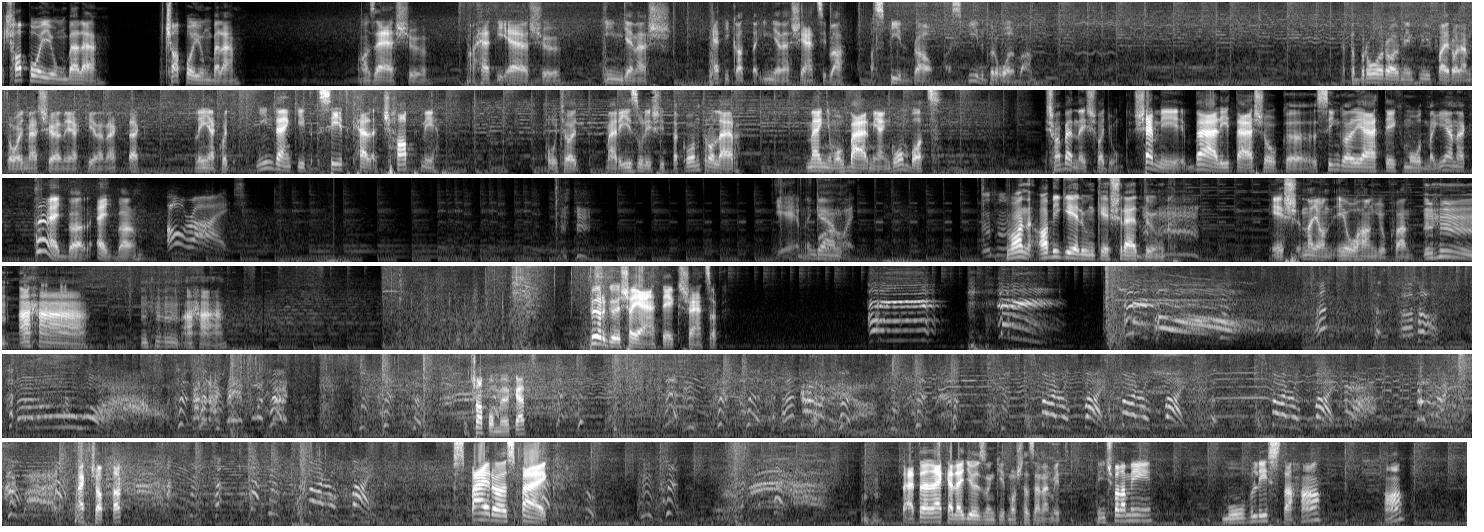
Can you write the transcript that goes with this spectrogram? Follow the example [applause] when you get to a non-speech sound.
Csapoljunk bele. Csapoljunk bele. Az első. A heti első. Ingyenes. Epikatta ingyenes játsziba. A Speed Brawl. A Speed Brawl-ban. Hát a Brawlról, mint műfajról nem tudom, hogy mesélnie kéne nektek. A lényeg, hogy mindenkit szét kell csapni. Úgyhogy már ízul is itt a kontroller. Megnyomok bármilyen gombot. És már benne is vagyunk. Semmi beállítások, single játék mód, meg ilyenek. Nem egyből, egyből. Igen. Van Abigailünk és Reddünk. És nagyon jó hangjuk van. Mhm, aha. Mhm, aha. Pörgős a játék, srácok. Csapom őket. Megcsaptak. Spiral Spike! Mhm. Tehát le kell legyőzzünk itt most az enemit. Nincs valami move list, aha. Ha?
